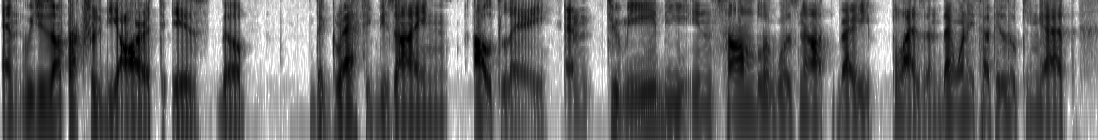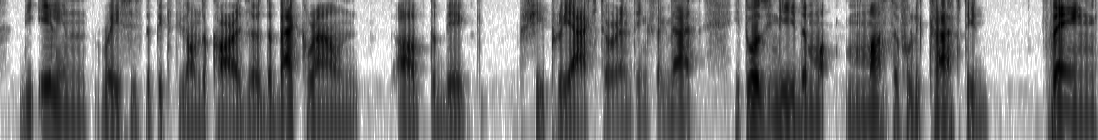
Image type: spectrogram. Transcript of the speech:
and which is not actually the art, is the the graphic design outlay. And to me, the ensemble was not very pleasant. Then when I started looking at the alien races depicted on the cards, or the background of the big ship reactor and things like that, it was indeed a ma- masterfully crafted thing.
